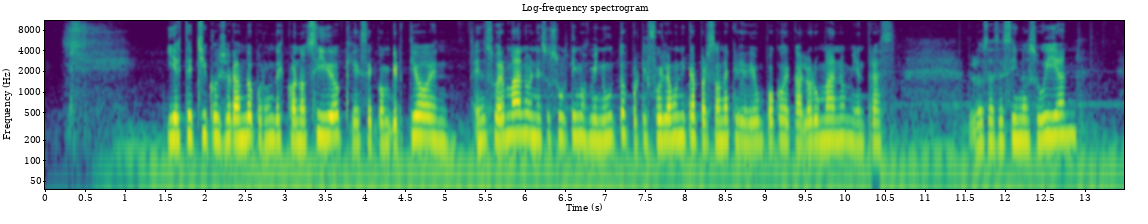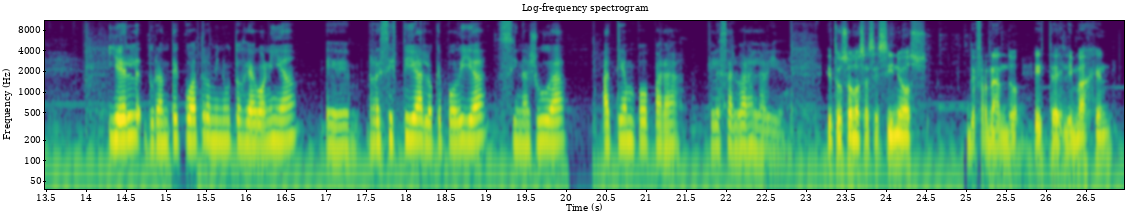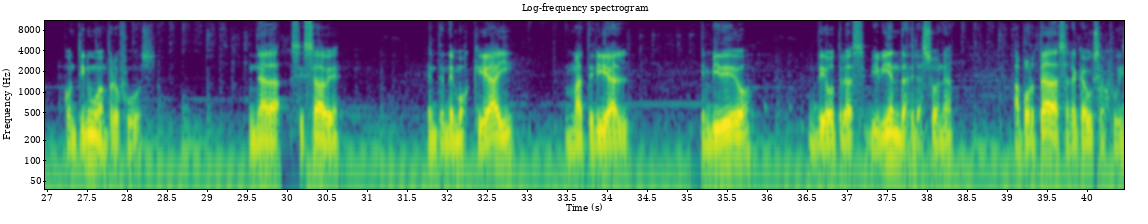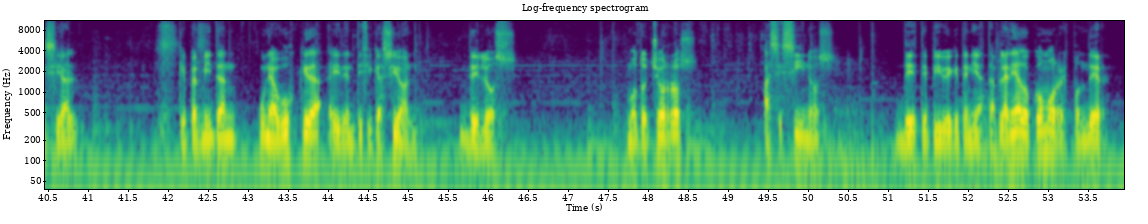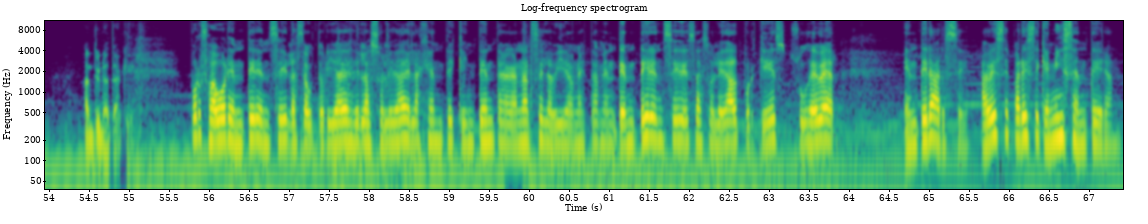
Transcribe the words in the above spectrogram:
Y este chico llorando por un desconocido que se convirtió en su hermano en esos últimos minutos porque fue la única persona que le dio un poco de calor humano mientras los asesinos huían. Y él durante cuatro minutos de agonía eh, resistía lo que podía sin ayuda a tiempo para que le salvaran la vida. Estos son los asesinos de Fernando. Esta es la imagen. Continúan prófugos. Nada se sabe. Entendemos que hay material en video de otras viviendas de la zona aportadas a la causa judicial que permitan una búsqueda e identificación de los motochorros asesinos de este pibe que tenía hasta planeado cómo responder ante un ataque. Por favor, entérense las autoridades de la soledad de la gente que intenta ganarse la vida honestamente. Entérense de esa soledad porque es su deber enterarse. A veces parece que ni se enteran.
